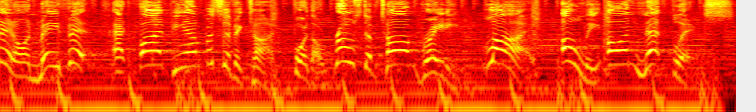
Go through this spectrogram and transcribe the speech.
in on May 5th at 5 p.m. Pacific time for the Roast of Tom Brady, live only on Netflix.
